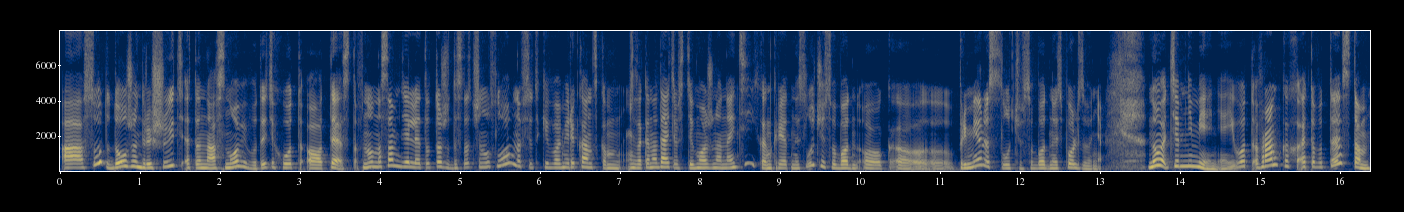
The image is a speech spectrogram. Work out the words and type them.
а суд должен решить это на основе вот этих вот а, тестов. Но на самом деле это тоже достаточно условно, безусловно, все-таки в американском законодательстве можно найти конкретные случаи, свобод... Э, примеры случаев свободного использования. Но тем не менее, и вот в рамках этого теста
